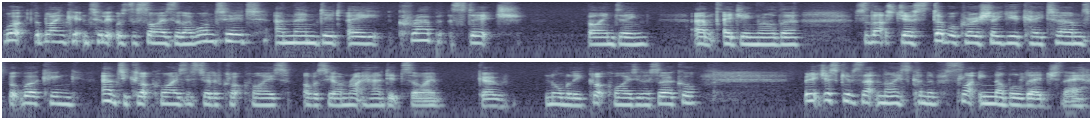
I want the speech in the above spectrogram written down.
worked the blanket until it was the size that I wanted and then did a crab stitch binding, um, edging rather. So that's just double crochet UK terms but working anti-clockwise instead of clockwise. Obviously I'm right-handed so I go normally clockwise in a circle. But it just gives that nice kind of slightly nubbled edge there.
